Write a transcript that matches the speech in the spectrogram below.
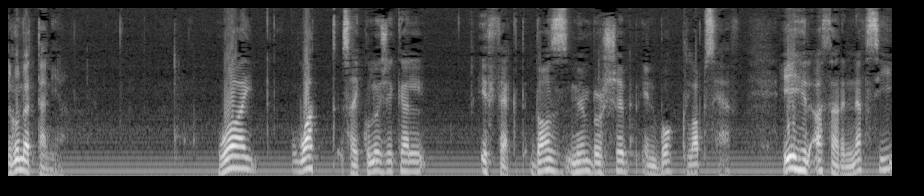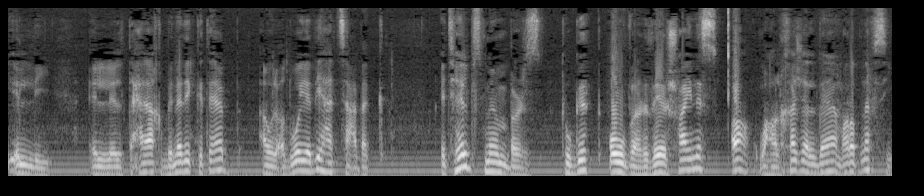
الجملة الثانية why what psychological effect does membership in book clubs have? إيه الأثر النفسي اللي الالتحاق بنادي الكتاب أو العضوية دي هتساعدك؟ It helps members to get over their shyness. آه وهو الخجل ده مرض نفسي.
